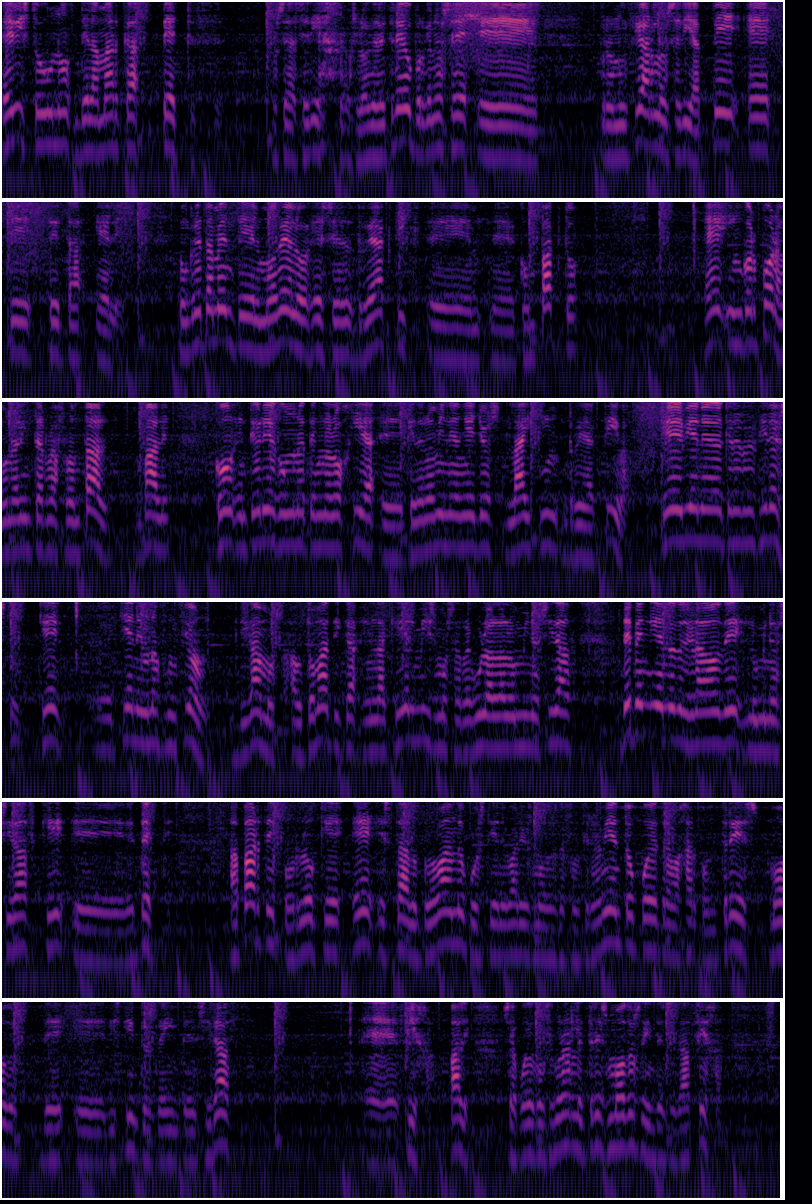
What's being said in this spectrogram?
he visto uno de la marca Petz. O sea, sería, os lo deletreo porque no sé eh, pronunciarlo, sería P-E-T-Z-L. Concretamente el modelo es el Reactic eh, eh, compacto e incorpora una linterna frontal, ¿vale? En teoría con una tecnología eh, que denominan ellos lighting reactiva. ¿Qué viene a querer decir esto? Que eh, tiene una función, digamos, automática en la que él mismo se regula la luminosidad dependiendo del grado de luminosidad que eh, detecte. Aparte, por lo que he estado probando, pues tiene varios modos de funcionamiento, puede trabajar con tres modos de, distintos de intensidad fija, ¿vale? O sea, puedo configurarle tres modos de intensidad fija.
